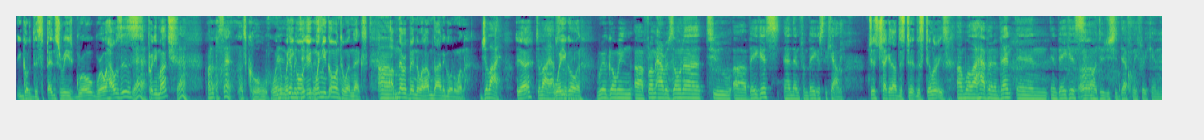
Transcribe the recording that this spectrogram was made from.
you go to dispensaries, grow grow houses, Yeah. pretty much. Yeah, 100%. That's cool. When, when you go. Um, when you going to one next? I've never been to one. I'm dying to go to one. July. Yeah, July, Where absolutely. you going? We're going uh, from Arizona to uh, Vegas and then from Vegas to Cali. Just check it out the distilleries. Um, well, I have an event in in Vegas. Uh-huh. Oh, dude, you should definitely freaking.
